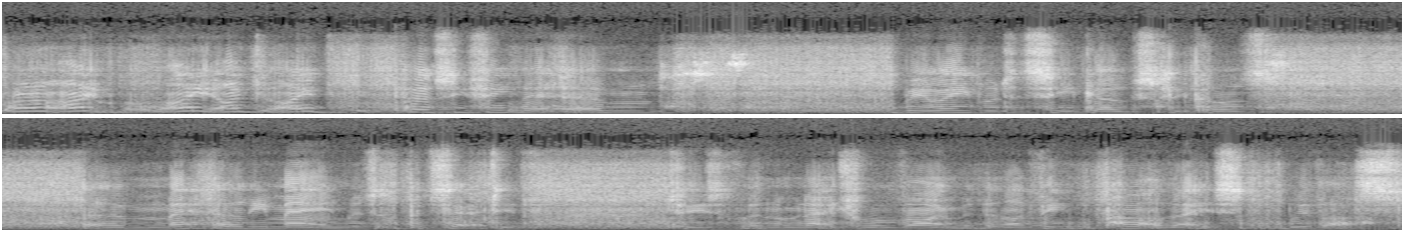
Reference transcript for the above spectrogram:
Well, I, I, I, I personally think that um, we were able to see ghosts because um, early man was perceptive his natural environment, and I think part of that is with us.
